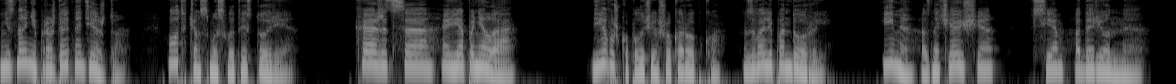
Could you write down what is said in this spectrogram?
Незнание порождает надежду. Вот в чем смысл этой истории. Кажется, я поняла. Девушку, получившую коробку, звали Пандорой. Имя, означающее «всем одаренная».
